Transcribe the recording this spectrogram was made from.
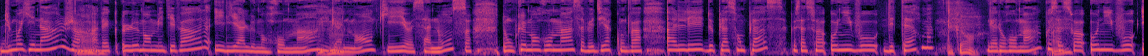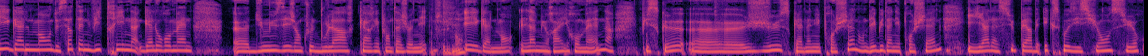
du Moyen Âge, Ah. avec le Mans médiéval. Il y a le Mans romain également qui euh, s'annonce. Donc le Mans romain, ça veut dire qu'on va aller de place en place, que ça soit au niveau des thermes gallo-romains, que ça Ouais. soit au niveau également de certaines vitrines gallo-romaines euh, du musée Jean-Claude Boulard, Carré Plantagenet, Absolument. et également la muraille romaine, puisque euh, jusqu'à l'année prochaine, en début d'année prochaine, il y a la superbe exposition sur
